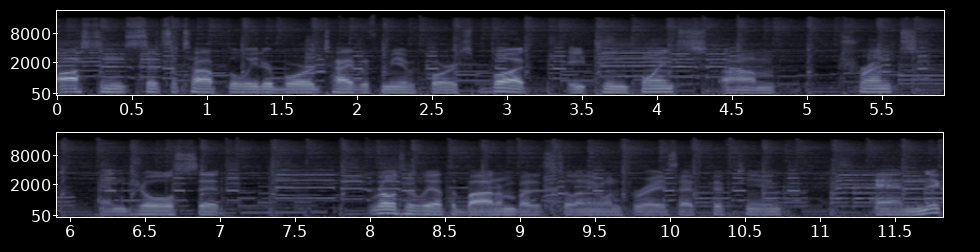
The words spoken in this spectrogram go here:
Austin sits atop the leaderboard, tied with me, of course, but 18 points. Um, Trent and Joel sit relatively at the bottom, but it's still anyone's race at 15. And Nick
